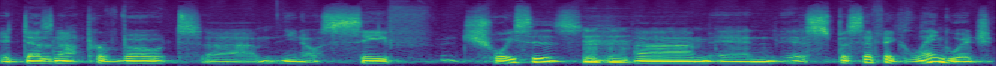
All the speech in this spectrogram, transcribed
it does not promote um, you know safe choices mm-hmm. um, and specific language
